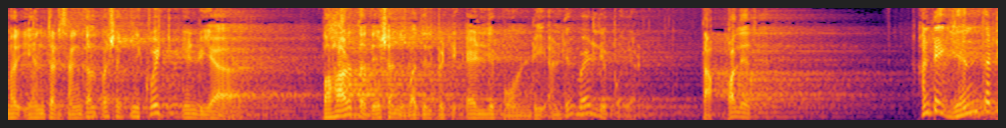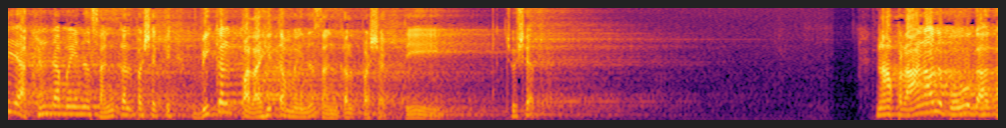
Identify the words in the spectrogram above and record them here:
మరి ఎంతటి సంకల్పశక్తిని క్విట్ ఇండియా భారతదేశాన్ని వదిలిపెట్టి వెళ్ళిపోండి అంటే వెళ్ళిపోయాడు. తప్పలేదు. అంటే ఎంతటి అఖండమైన సంకల్ప శక్తి వికల్పరహితమైన సంకల్ప శక్తి చూశారు? నా ప్రాణాలు పోవుగాక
